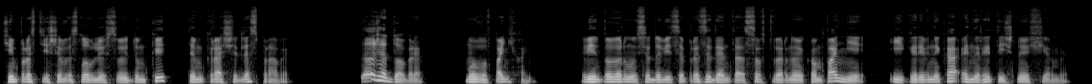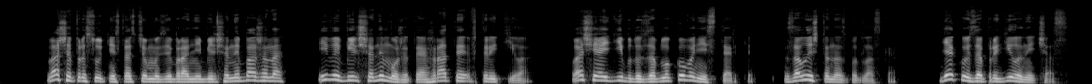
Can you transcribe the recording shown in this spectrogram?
Чим простіше висловлюєш свої думки, тим краще для справи. Дуже добре, мовив пань Хань. Він повернувся до віце-президента софтверної компанії і керівника енергетичної фірми. Ваша присутність на цьому зібранні більше не бажана, і ви більше не можете грати в три тіла. Ваші ID будуть заблоковані і стерті. Залиште нас, будь ласка. Дякую за приділений час.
